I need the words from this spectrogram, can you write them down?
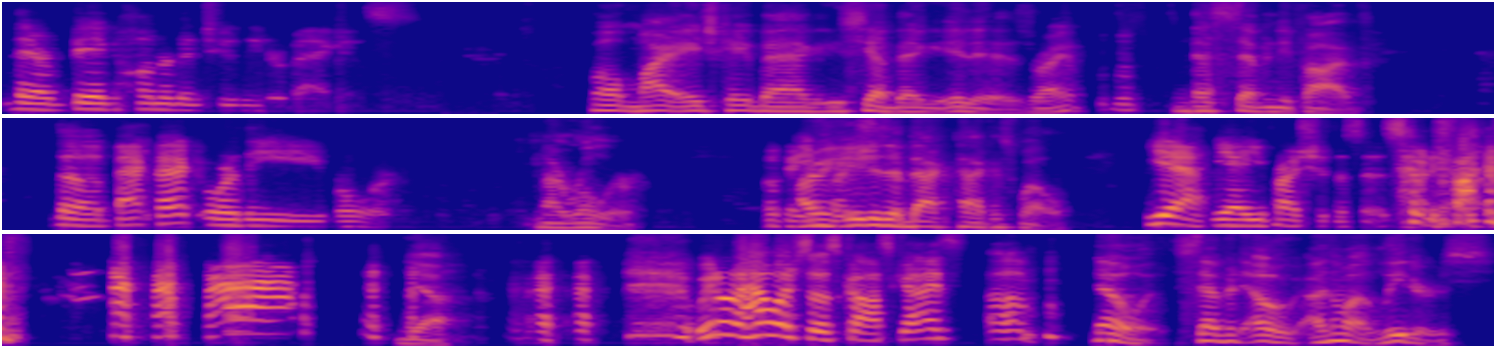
their big 102 liter bag is Well, my HK bag, you see how big it is, right? Mhm. That's seventy five. the backpack or the roller My roller. okay I mean, it is should- a backpack as well. Yeah, yeah, you probably should have said 75. Yeah. we don't know how much those cost, guys. Um, No, seven. Oh, I know about liters.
